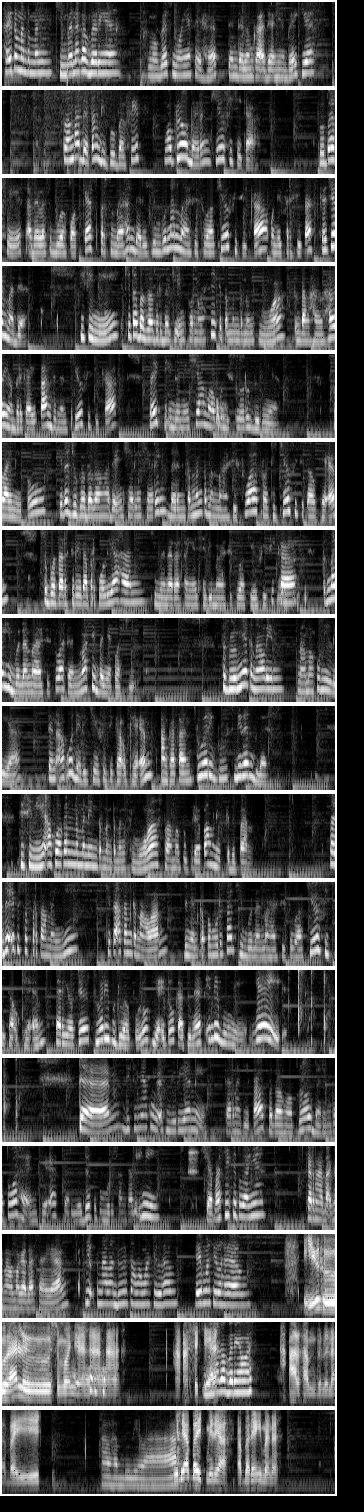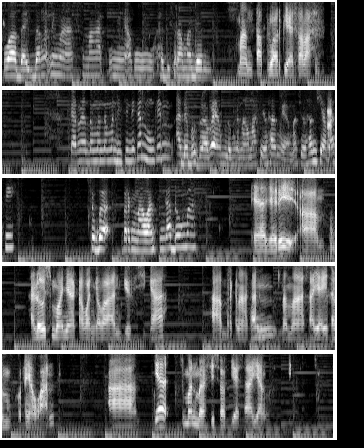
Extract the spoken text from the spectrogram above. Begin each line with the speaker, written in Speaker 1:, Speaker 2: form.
Speaker 1: Hai teman-teman, gimana kabarnya? Semoga semuanya sehat dan dalam keadaan yang baik ya. Selamat datang di Boba Fish, ngobrol bareng Geofisika. Boba Fish adalah sebuah podcast persembahan dari Himpunan Mahasiswa Geofisika Universitas Gajah Mada. Di sini, kita bakal berbagi informasi ke teman-teman semua tentang hal-hal yang berkaitan dengan geofisika, baik di Indonesia maupun di seluruh dunia. Selain itu, kita juga bakal ngadain sharing-sharing bareng teman-teman mahasiswa Prodi Geofisika UGM seputar cerita perkuliahan, gimana rasanya jadi mahasiswa geofisika, tentang himpunan mahasiswa, dan masih banyak lagi. Sebelumnya kenalin, namaku Milia, dan aku dari Geofisika UGM Angkatan 2019. Di sini aku akan nemenin teman-teman semua selama beberapa menit ke depan. Pada episode pertama ini, kita akan kenalan dengan kepengurusan Himpunan Mahasiswa Geofisika UGM periode 2020 yaitu Kabinet Inti Bumi. Yeay! Dan di sini aku nggak sendirian nih, karena kita bakal ngobrol bareng Ketua HMGF periode kepengurusan kali ini. Siapa sih ketuanya? Karena tak kenal maka tak sayang, yuk kenalan dulu sama Mas Ilham. Hei Mas Ilham.
Speaker 2: Yuhu, halo semuanya. Asik
Speaker 1: Gimana
Speaker 2: ya.
Speaker 1: kabarnya Mas?
Speaker 2: Alhamdulillah baik.
Speaker 1: Alhamdulillah.
Speaker 2: Milia baik, Milia. Kabarnya gimana?
Speaker 1: Wah baik banget nih Mas, semangat nih aku habis Ramadan.
Speaker 2: Mantap, luar biasa lah.
Speaker 1: Karena teman-teman di sini kan mungkin ada beberapa yang belum kenal Mas Ilham ya. Mas Ilham siapa sih? Coba perkenalan singkat dong Mas.
Speaker 2: Ya, jadi um, halo semuanya kawan-kawan geofisika. Um, perkenalkan nama saya Ilham Kurniawan. Uh, ya, cuman mahasiswa biasa yang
